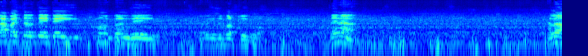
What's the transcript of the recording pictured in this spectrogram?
না পাই তাহলে তো এইটাই মনে করেন যে কিছু তাই না? হ্যালো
